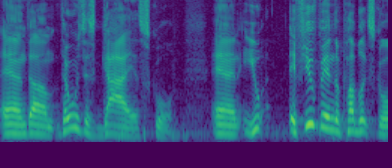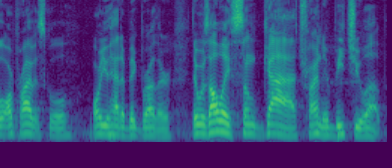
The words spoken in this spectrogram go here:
and um, there was this guy at school, and you if you've been to public school or private school or you had a big brother, there was always some guy trying to beat you up.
